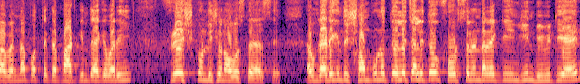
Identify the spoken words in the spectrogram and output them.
পাবেন না। প্রত্যেকটা পার্ট কিন্তু একেবারেই ফ্রেশ কন্ডিশন অবস্থায় আছে। এবং গাড়ি কিন্তু সম্পূর্ণ তেলে চালিত ফোর সিলিন্ডার একটি ইঞ্জিন ভিভিটিআইয়ের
